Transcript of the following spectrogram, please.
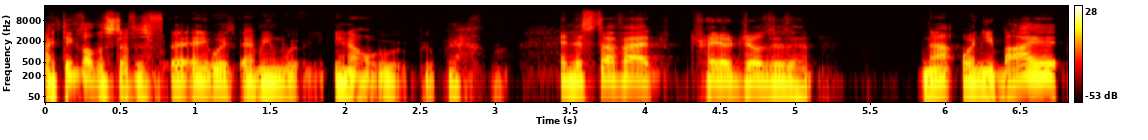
I think all the stuff is. Anyways, I mean, you know, And the stuff at Trader Joe's isn't. not when you buy it.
